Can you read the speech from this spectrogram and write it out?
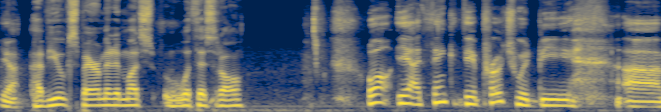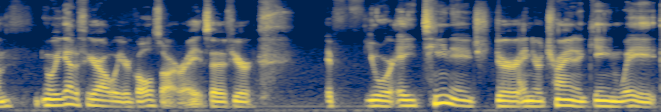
Yeah. have you experimented much with this at all? Well yeah i think the approach would be um, well you got to figure out what your goals are right? So if you're you're a teenager and you're trying to gain weight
